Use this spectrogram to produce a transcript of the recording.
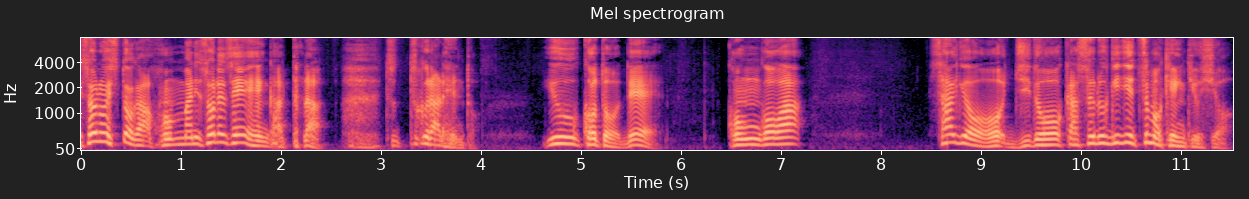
その人がほんまにそれせえへんかったら、作られへんということで今後は作業を自動化する技術も研究しよ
